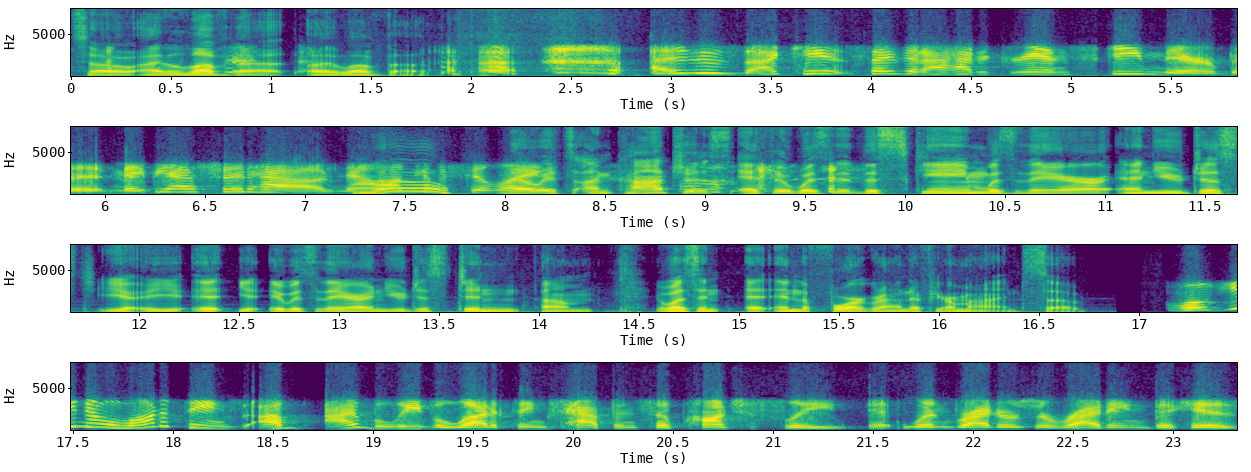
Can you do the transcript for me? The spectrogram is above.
So I love that. I love that. I just I can't say that I had a grand scheme there, but maybe I should have. Now I kind of feel like no, it's unconscious. if it was the, the scheme was there and you just you, you, it it was there and you just didn't um it wasn't in the foreground of your mind. So Well, you know, a lot of things, I, I believe a lot of things happen subconsciously when writers are writing because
